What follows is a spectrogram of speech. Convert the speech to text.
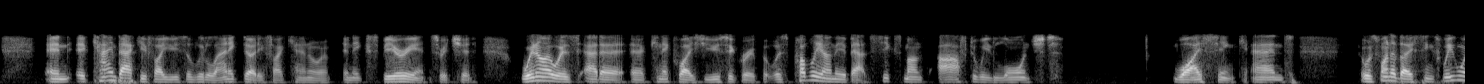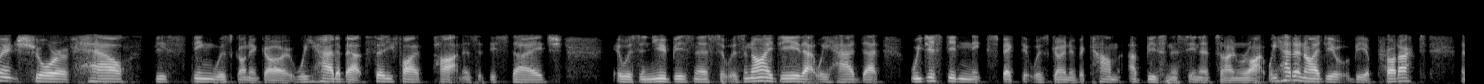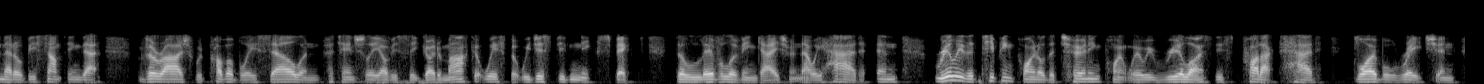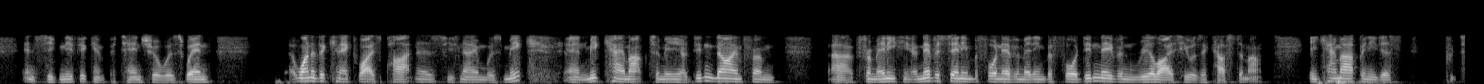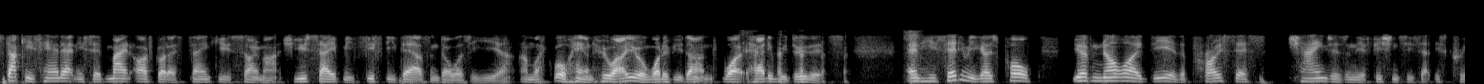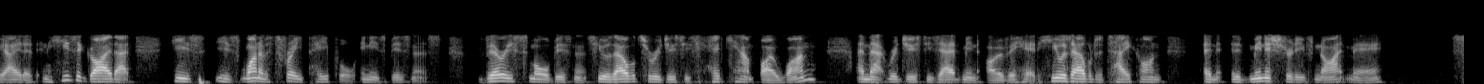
And it came back, if I use a little anecdote, if I can, or an experience, Richard. When I was at a, a ConnectWise user group, it was probably only about six months after we launched WiseSync. And it was one of those things, we weren't sure of how this thing was going to go. We had about 35 partners at this stage. It was a new business. It was an idea that we had that we just didn't expect it was going to become a business in its own right. We had an idea it would be a product and that it would be something that Virage would probably sell and potentially obviously go to market with, but we just didn't expect the level of engagement that we had. And really the tipping point or the turning point where we realized this product had global reach and, and significant potential was when one of the ConnectWise partners, his name was Mick, and Mick came up to me. I didn't know him from uh, from anything. I'd never seen him before, never met him before, didn't even realize he was a customer. He came up and he just stuck his hand out and he said, "Mate, I've got to thank you so much. You saved me fifty thousand dollars a year." I'm like, "Well, hang on, who are you and what have you done? What? How did we do this?" and he said to me, "He goes, Paul, you have no idea the process changes and the efficiencies that this created. And he's a guy that he's he's one of three people in his business. Very small business. He was able to reduce his headcount by one, and that reduced his admin overhead. He was able to take on an administrative nightmare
